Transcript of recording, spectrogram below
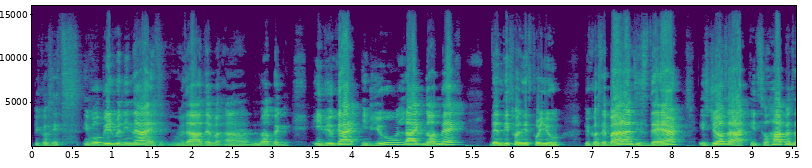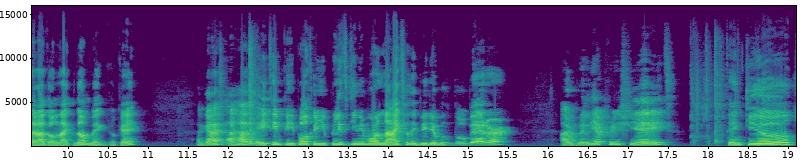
because it's it will be really nice without the, uh, the nutmeg. If you guys if you like nutmeg, then this one is for you because the balance is there. It's just that it so happens that I don't like nutmeg. Okay. And guys, I have 18 people. Could you please give me more likes so the video will do better? I really appreciate. Thank you.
